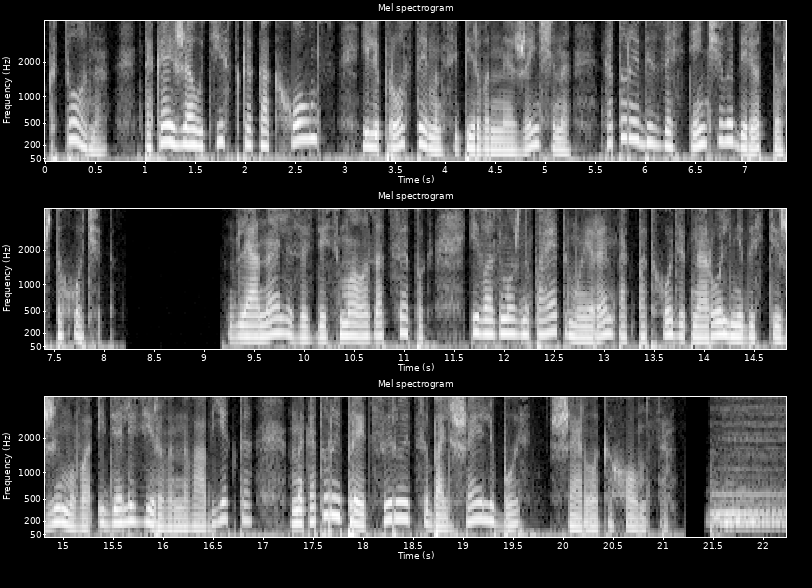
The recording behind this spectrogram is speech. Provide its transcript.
Кто она? Такая же аутистка, как Холмс, или просто эмансипированная женщина, которая беззастенчиво берет то, что хочет? Для анализа здесь мало зацепок, и, возможно, поэтому Ирен так подходит на роль недостижимого, идеализированного объекта, на который проецируется большая любовь Шерлока Холмса. Thank you.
